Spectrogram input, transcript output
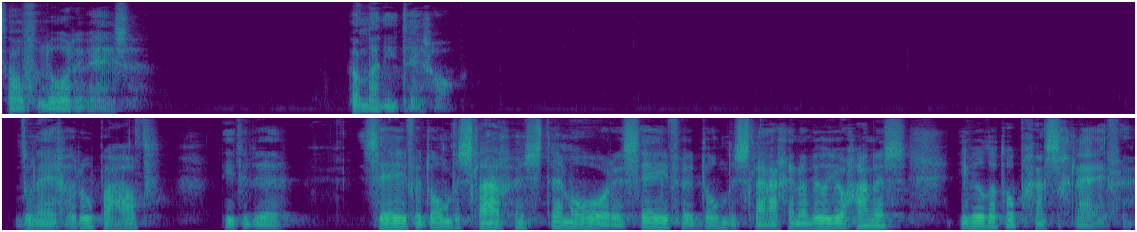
zal verloren wezen. Kan daar niet tegenop. Toen hij geroepen had, lieten de zeven donderslagen hun stemmen horen. Zeven donderslagen. En dan wil Johannes, die wil dat op gaan schrijven.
